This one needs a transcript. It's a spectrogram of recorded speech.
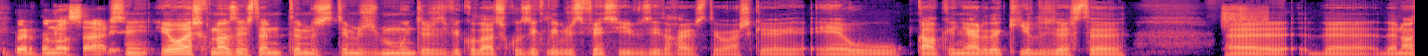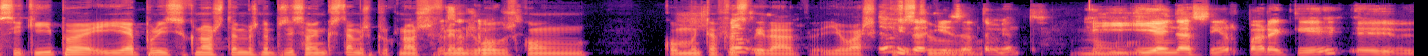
e, perto da nossa área. Sim, eu acho que nós este ano temos, temos muitas dificuldades com os equilíbrios defensivos e de resto, eu acho que é, é o calcanhar daqueles desta. Uh, da, da nossa equipa e é por isso que nós estamos na posição em que estamos, porque nós sofremos Exatamente. golos com, com muita facilidade. E eu acho que. Isto... Exatamente. E, e, ainda assim, repara que, eh,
